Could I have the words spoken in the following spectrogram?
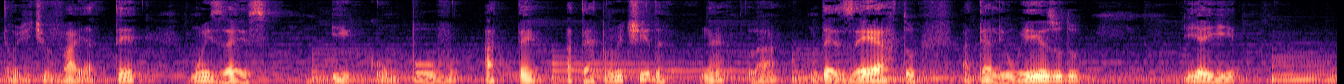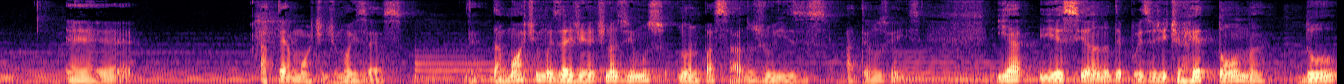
Então a gente vai até Moisés e com o povo até a terra prometida, né? Lá no deserto, até ali o Êxodo. E aí é, até a morte de Moisés. Né? Da morte de Moisés diante, nós vimos no ano passado os juízes até os reis. E, a, e esse ano, depois, a gente retoma do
